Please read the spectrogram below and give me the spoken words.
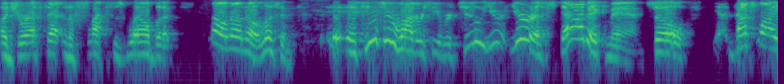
address that in the flex as well. But no, no, no. Listen, if he's your wide receiver too, you're you're a static man. So that's why I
